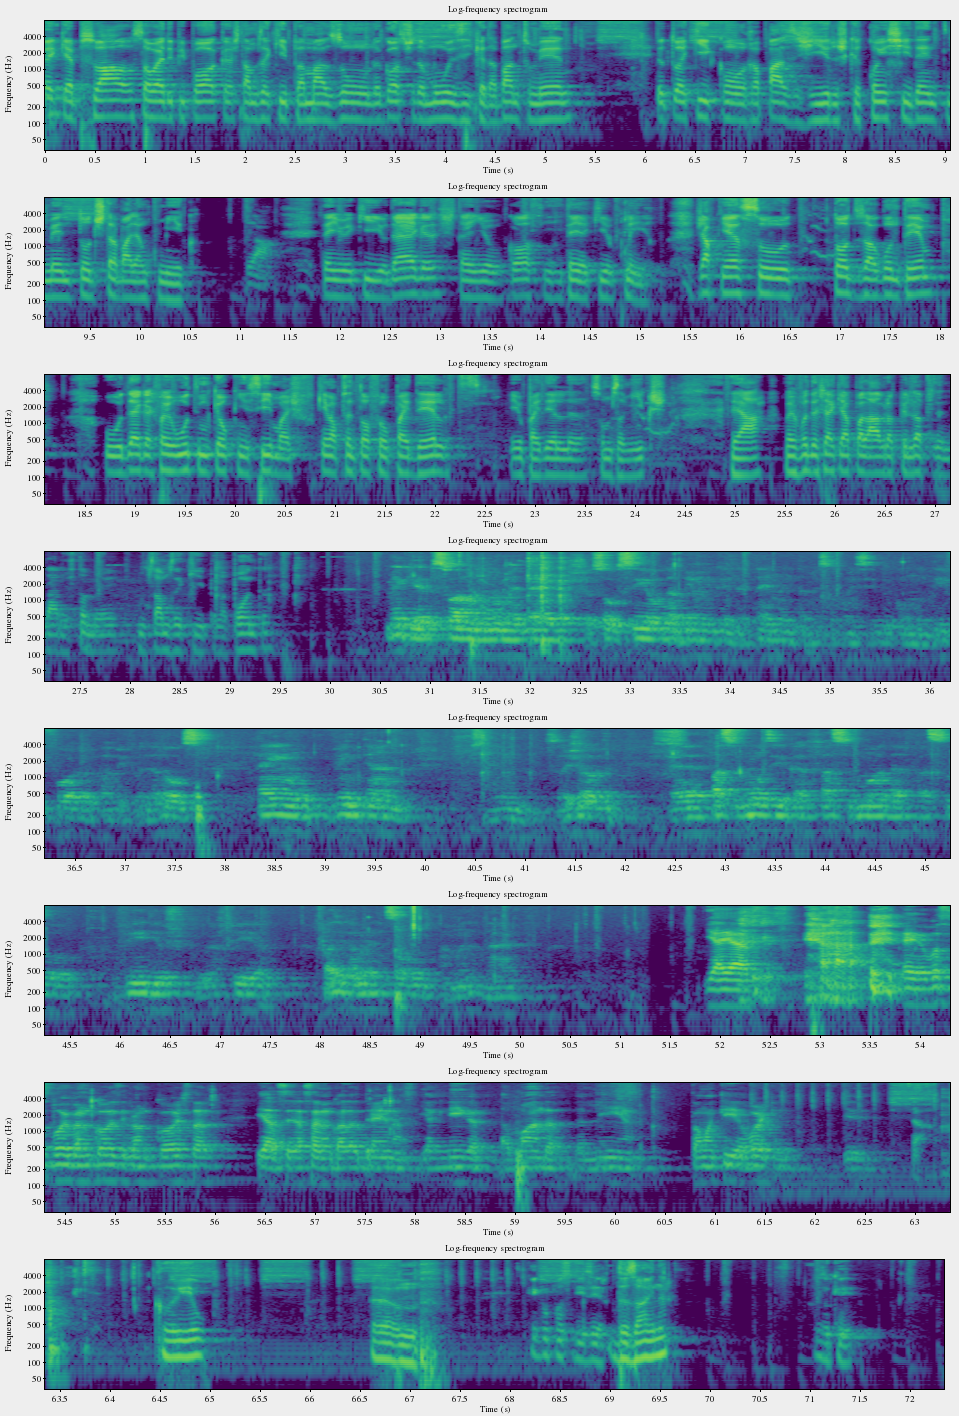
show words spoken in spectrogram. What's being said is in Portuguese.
Como é que é, pessoal? Sou o Eddie Pipoca, estamos aqui para mais um Negócios da Música da Bantuman. Eu estou aqui com rapazes giros que coincidentemente todos trabalham comigo. Yeah. Tenho aqui o Degas, tenho o Cossi e tenho aqui o Cleo. Já conheço todos há algum tempo. O Degas foi o último que eu conheci, mas quem me apresentou foi o pai dele. Eu e o pai dele somos amigos. Yeah. Mas vou deixar aqui a palavra para eles apresentarem-se também. Começamos aqui pela ponta. Como é que é pessoal? Meu nome é Degas, eu sou o CEO da Bionic Entertainment, também sou conhecido como D4, Papi for the Rose. Tenho 20 anos, sou jovem, é, faço música, faço moda, faço vídeos, fotografia, basicamente sou amante da arte. Yeah, yeah. é, o vosso boy Brancosi, Branco Costa. Yeah, vocês já sabem qual é a drena, Young Nigga, da banda, da linha. Estamos aqui, é working. Yeah. Cleo. Um, o que é que eu posso dizer? Designer. Mas o quê?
